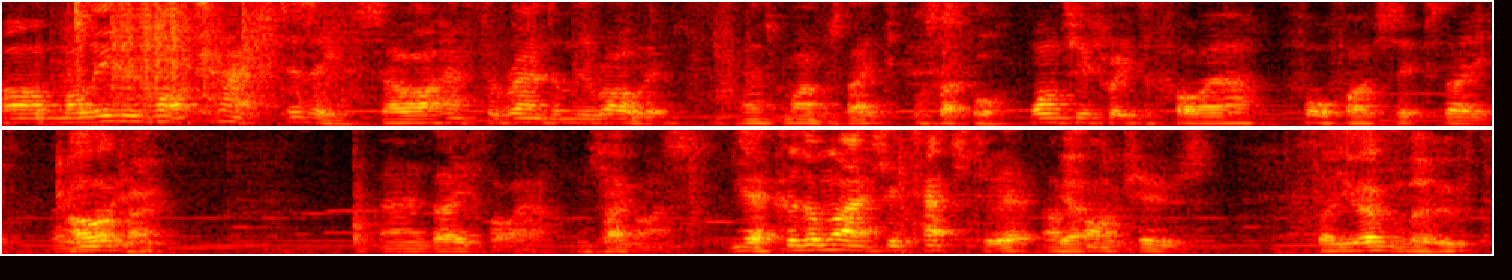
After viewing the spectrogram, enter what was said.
Uh, my leader's not attached, is he? So I have to randomly roll it. That's my mistake. What's that for? One, two, three to fire. Four, five, six. They. they Oh, okay. And they fire, which Okay. is nice. Yeah, because I'm not actually attached to it. I Yeah. can't choose. So you haven't moved.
